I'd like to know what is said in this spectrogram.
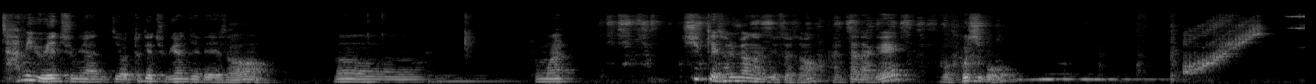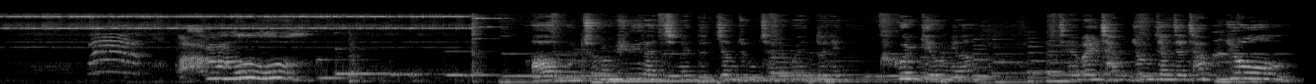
잠이 왜 중요한지 어떻게 중요한지에 대해서 어, 정말 쉽게 설명하기 위해서 간단하게 보시고 아 모처럼 휴일 아침에 늦잠 좀 자려고 했더니 그걸 깨우냐? 제발 잠 좀 자자 잠 좀.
